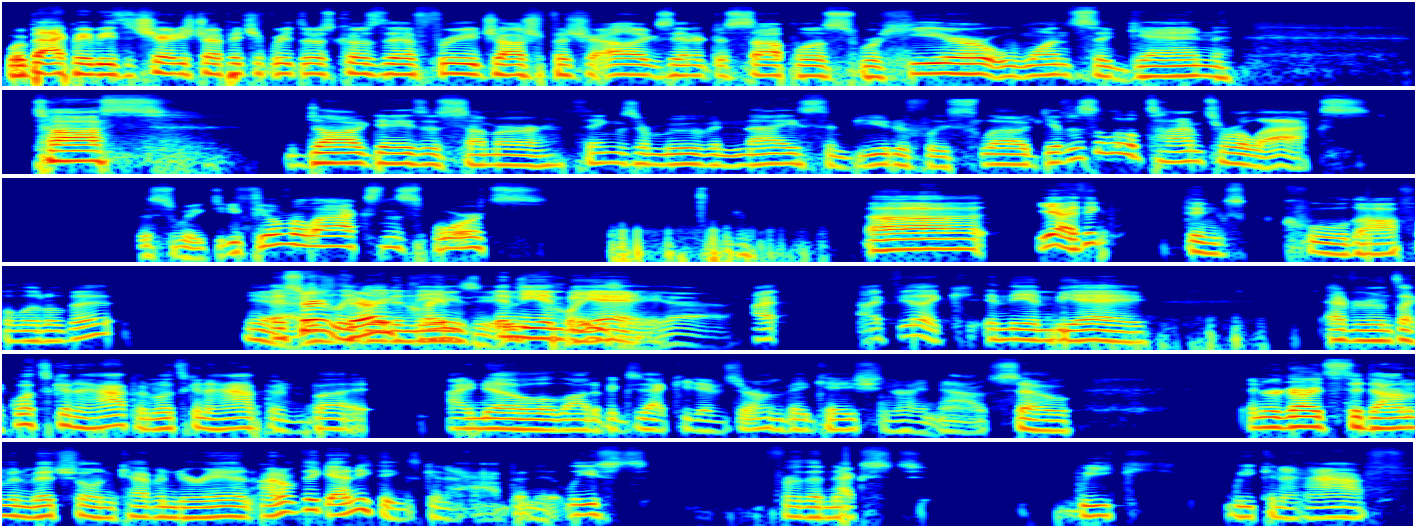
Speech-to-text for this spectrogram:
We're back, baby. It's the charity stripe pitcher free throws because they're free. Josh Fisher, Alexander Desopoulos. We're here once again. Toss dog days of summer. Things are moving nice and beautifully slow. Gives us a little time to relax this week. Did you feel relaxed in sports? Uh, yeah, I think things cooled off a little bit. Yeah, They it certainly did in the- crazy. It in the crazy, NBA. Yeah. I feel like in the NBA, everyone's like, "What's going to happen? What's going to happen?" But I know a lot of executives are on vacation right now, so in regards to Donovan Mitchell and Kevin Durant, I don't think anything's going to happen. At least for the next week, week and a half.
